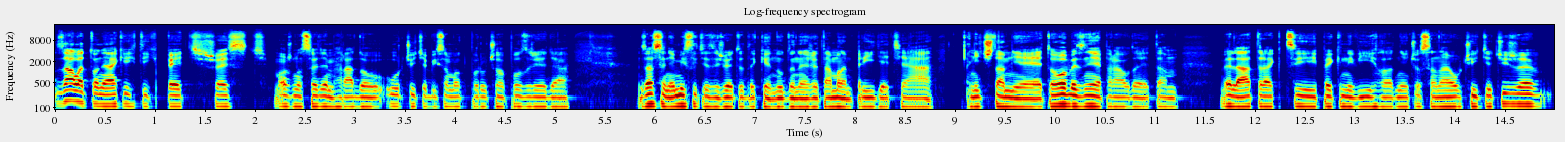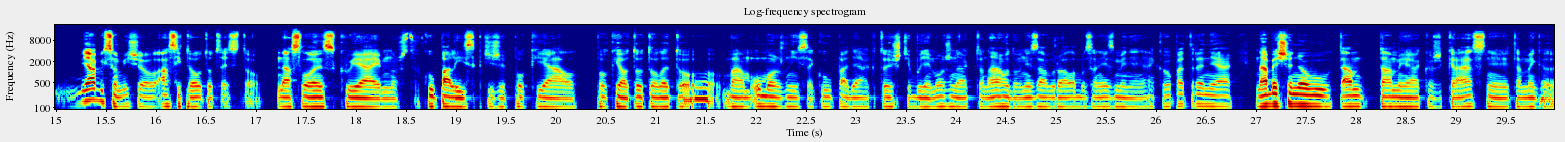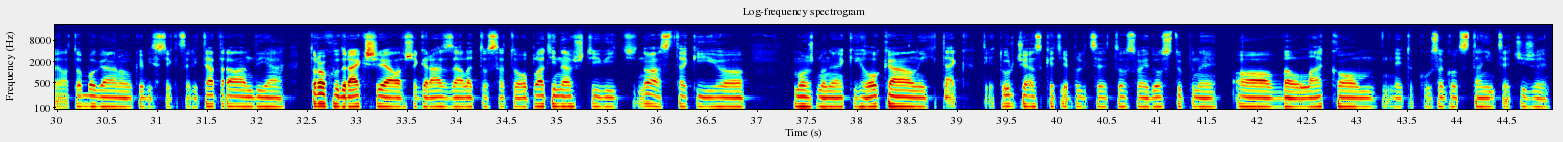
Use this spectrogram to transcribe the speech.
za leto nejakých tých 5, 6, možno 7 hradov určite by som odporúčal pozrieť a zase nemyslíte si, že je to také nudné, že tam len prídete a nič tam nie je. To vôbec nie je pravda, je tam veľa atrakcií, pekný výhľad, niečo sa naučíte, čiže ja by som išiel asi touto cestou. Na Slovensku je aj množstvo kúpalisk, čiže pokiaľ, pokiaľ toto leto vám umožní sa kúpať a ak to ešte bude možné, ak to náhodou nezavrú alebo sa nezmenia nejaké opatrenia. Na Bešeňovú, tam, tam je akože krásne, je tam mega veľa tobogánov, keby ste chceli Tatralandia, trochu drahšie, ale však raz za leto sa to oplatí navštíviť. No a z takých možno nejakých lokálnych, tak tie turčianske teplice, to sú aj dostupné o, vlakom, je to kúsok od stanice, čiže,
